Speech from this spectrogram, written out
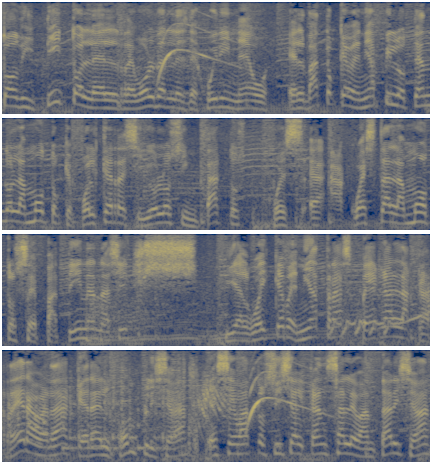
toditito el, revólver les dejó irineo. El vato que venía piloteando la moto, que fue el que recibió los impactos, pues eh, acuesta la moto, se patinan así. Y el güey que venía atrás pega la carrera, ¿verdad? Que era el cómplice, ¿verdad? Ese vato sí se alcanza a levantar y se va.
